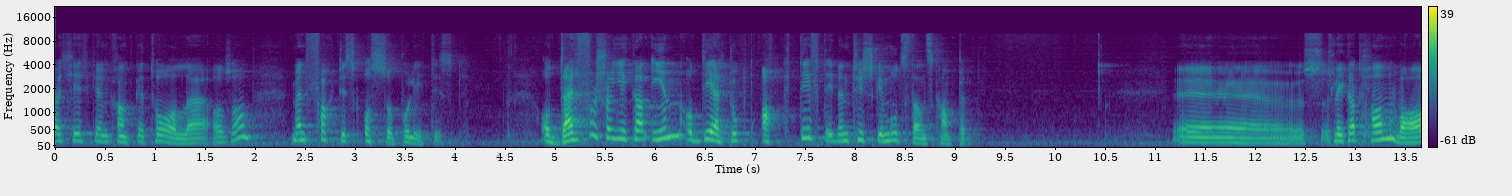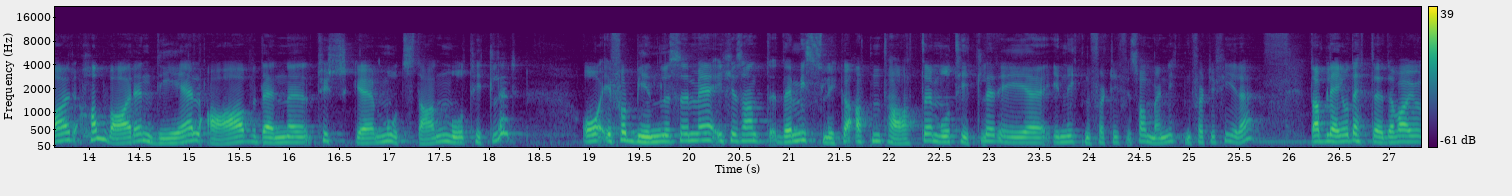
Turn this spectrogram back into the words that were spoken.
og Kirken kan ikke tåle og sånn, men faktisk også politisk. Og Derfor så gikk han inn og deltok aktivt i den tyske motstandskampen. Eh, slik at han var, han var, en del av den eh, tyske motstanden mot Hitler. Og i forbindelse med sant, det mislykka attentatet mot Hitler i, eh, i 1940, sommeren 1944 da ble jo dette, det, jo,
